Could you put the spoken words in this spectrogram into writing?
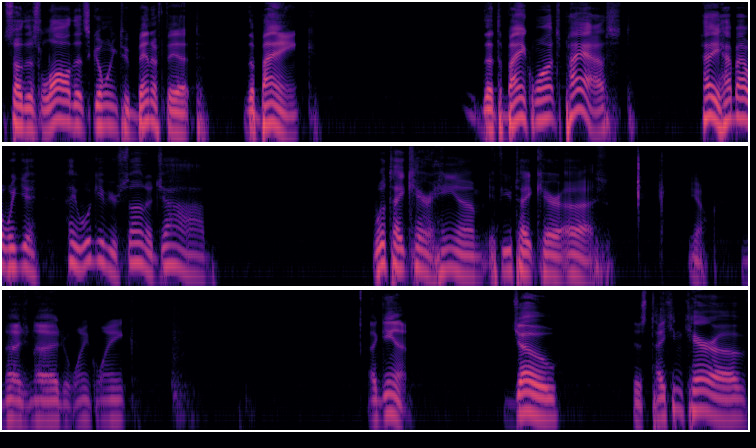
So this law that's going to benefit the bank that the bank wants passed, hey, how about we get hey, we'll give your son a job. We'll take care of him if you take care of us. You know, nudge, nudge, wink, wink. Again, Joe is taking care of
